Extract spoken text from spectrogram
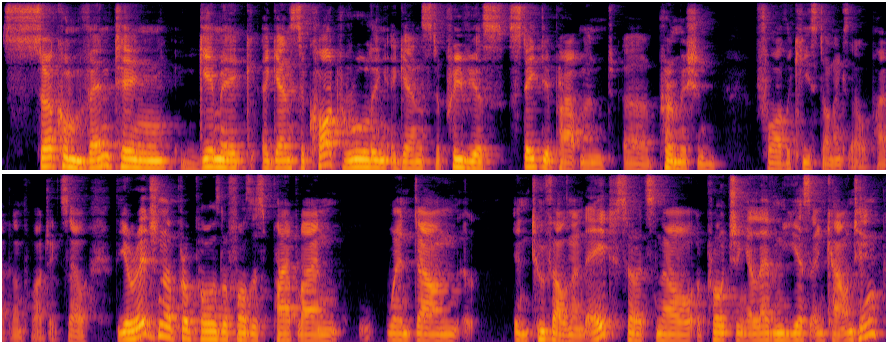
circumventing gimmick against the court ruling against the previous State Department uh, permission for the Keystone XL pipeline project. So the original proposal for this pipeline went down in 2008. So it's now approaching 11 years and counting.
